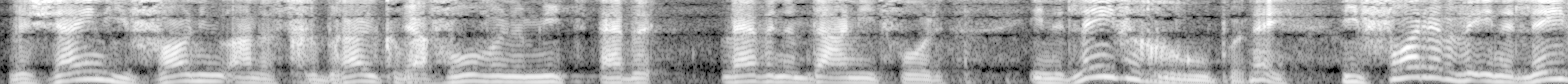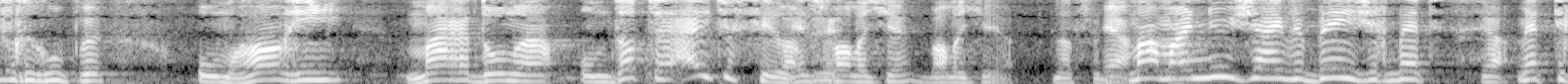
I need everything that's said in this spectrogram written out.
We zijn die VAR nu aan het gebruiken Ja. waarvoor we hem niet hebben. We hebben hem daar niet voor in het leven geroepen. Nee. Die VAR hebben we in het leven geroepen om Harry, Maradona, om dat eruit te filteren. Hensballetje, balletje, ja, dat soort Ja. dingen. Maar, maar nu zijn we bezig met, Ja. met te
